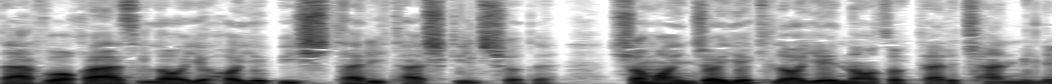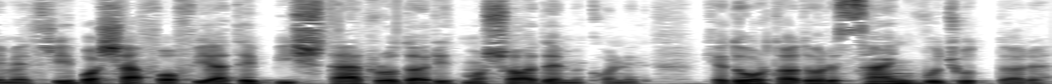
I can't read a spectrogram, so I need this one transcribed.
در واقع از لایه های بیشتری تشکیل شده. شما اینجا یک لایه نازکتر چند میلیمتری با شفافیت بیشتر رو دارید مشاهده می‌کنید که دور تا دور سنگ وجود داره.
